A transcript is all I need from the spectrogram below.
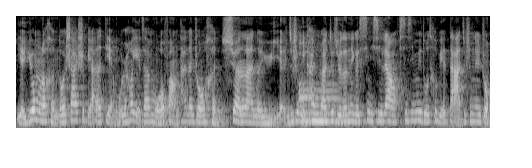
也用了很多莎士比亚的典故，然后也在模仿他那种很绚烂的语言，就是你看出来就觉得那个信息量、信息密度特别大，就是那种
